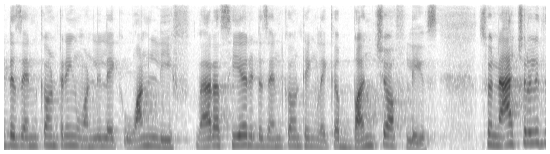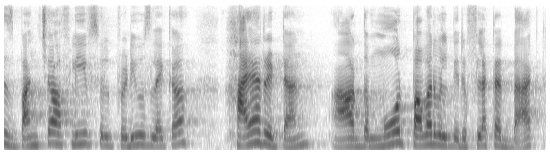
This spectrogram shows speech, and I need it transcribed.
it is encountering only like one leaf whereas here it is encountering like a bunch of leaves. So, naturally this bunch of leaves will produce like a higher return or the more power will be reflected back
